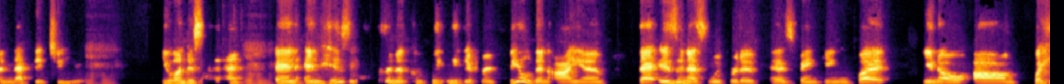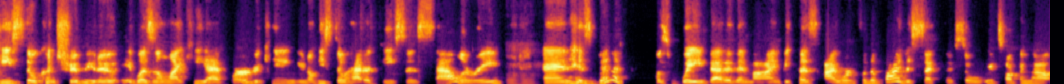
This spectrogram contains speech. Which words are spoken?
connected to you. hmm You understand? hmm and and his is in a completely different field than I am that isn't as lucrative as banking but you know um but he still contributed it wasn't like he had Burger King you know he still had a decent salary hmm and his benefit was way better than mine because I work for the private sector so we're talking about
